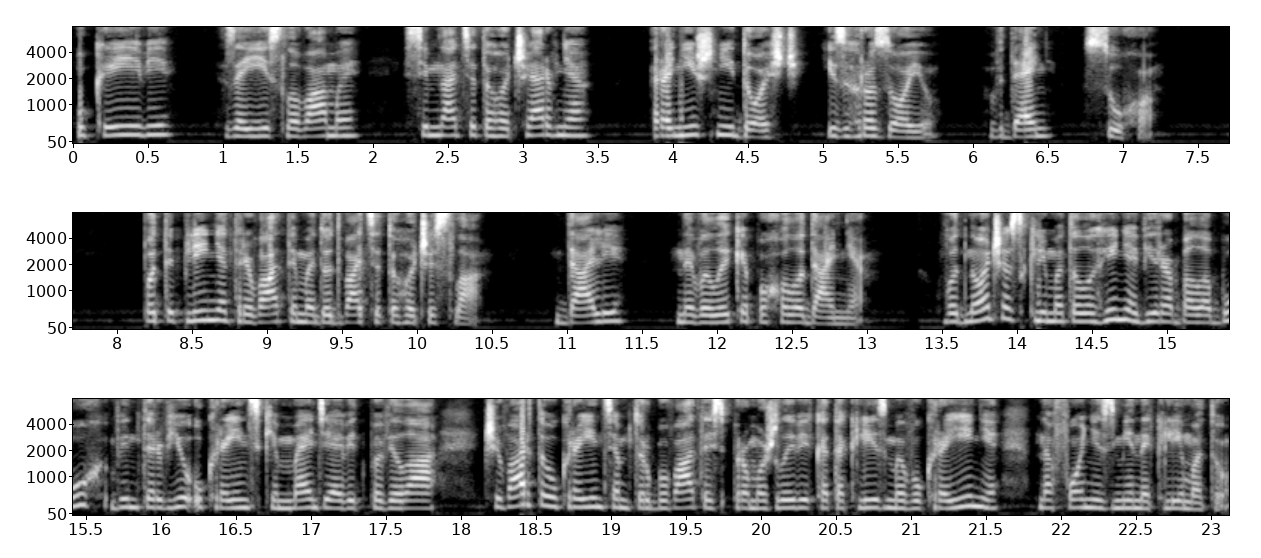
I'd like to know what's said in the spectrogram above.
У Києві, за її словами, 17 червня ранішній дощ із грозою, вдень сухо. Потепління триватиме до 20 числа. Далі невелике похолодання. Водночас кліматологиня Віра Балабух в інтерв'ю українським медіа відповіла, чи варто українцям турбуватись про можливі катаклізми в Україні на фоні зміни клімату.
